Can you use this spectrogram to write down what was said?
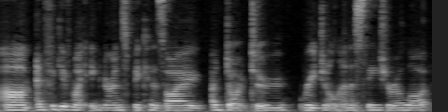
Um, and forgive my ignorance because I, I don't do regional anaesthesia a lot.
